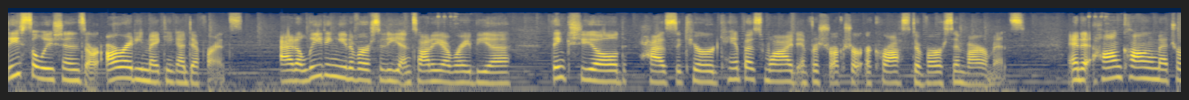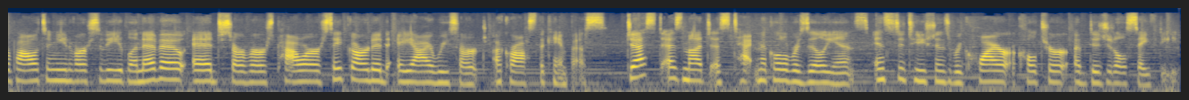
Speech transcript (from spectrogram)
These solutions are already making a difference. At a leading university in Saudi Arabia, ThinkShield has secured campus wide infrastructure across diverse environments. And at Hong Kong Metropolitan University, Lenovo Edge servers power safeguarded AI research across the campus. Just as much as technical resilience, institutions require a culture of digital safety.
